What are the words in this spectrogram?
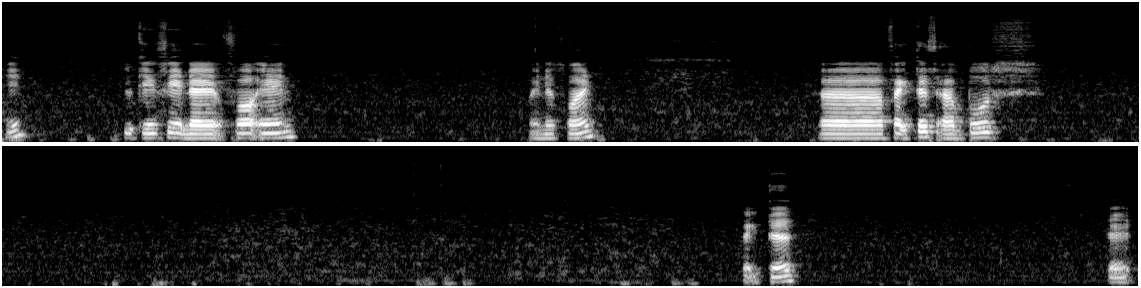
okay you can say that 4n minus 1 uh, factors are both factor that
